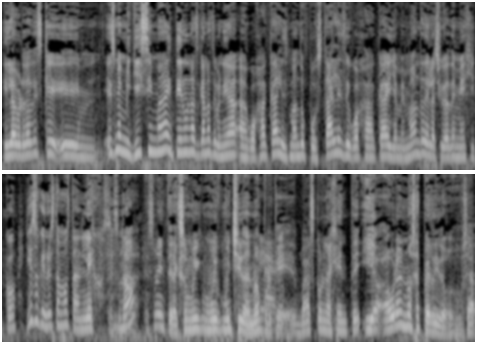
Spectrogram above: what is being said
Y la verdad es que eh, es mi amiguísima y tiene unas ganas de venir a, a Oaxaca. Les mando postales de Oaxaca, ella me manda de la Ciudad de México. Y eso que no estamos tan lejos, Es ¿no? una, es una interacción muy, muy, muy chida, ¿no? Claro. Porque vas con la gente y ahora no se ha perdido. O sea,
